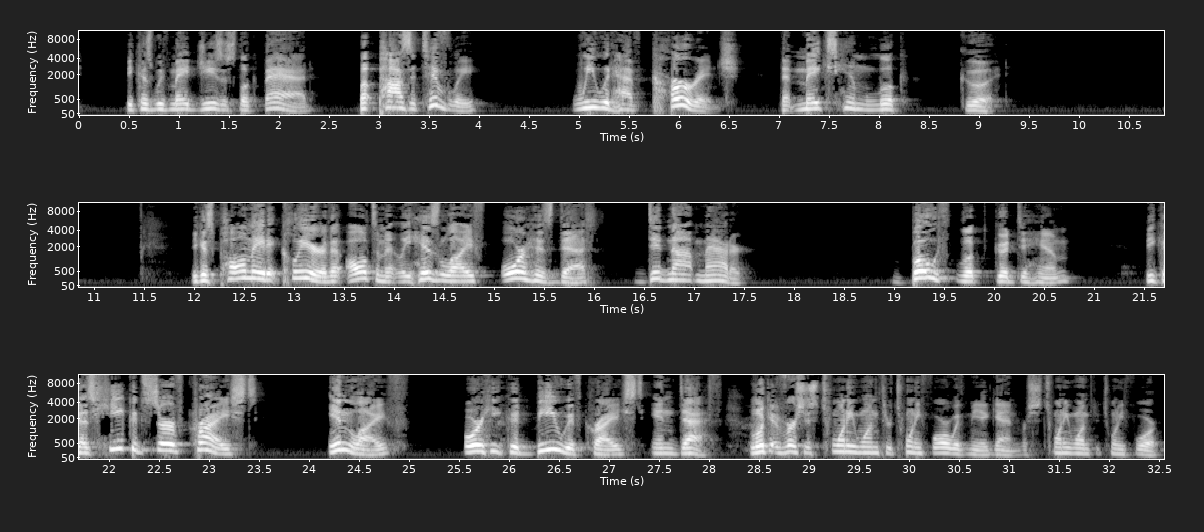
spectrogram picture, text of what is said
because we've made Jesus look bad, but positively, we would have courage that makes him look good. Because Paul made it clear that ultimately his life or his death did not matter. Both looked good to him because he could serve Christ in life or he could be with Christ in death. Look at verses 21 through 24 with me again. Verses 21 through 24.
